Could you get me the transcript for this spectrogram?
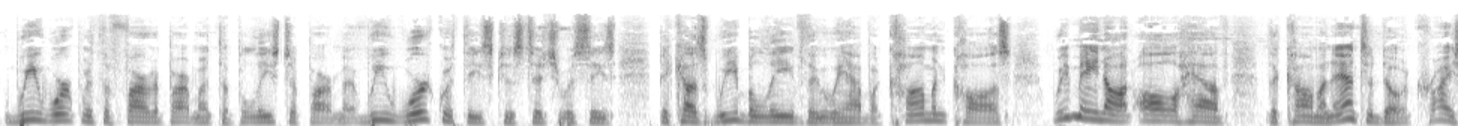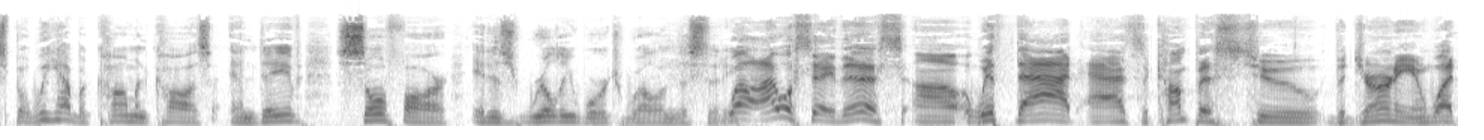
We work with the fire department, the police department. We work with these constituencies because we believe that we have a common cause. We may not all have the common antidote, Christ, but we have a common cause. And Dave, so far, it has really worked well in this city. Well, I will say this uh, with that as the compass to the journey and what.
